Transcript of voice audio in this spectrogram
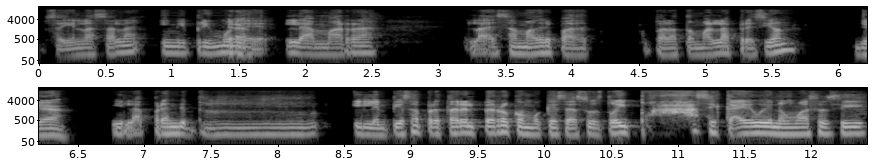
pues, ahí en la sala y mi primo Ya. le, le amarra la, esa madre para, para tomar la presión Yeah. y la prende y le empieza a apretar el perro como que se asustó y ¡pah! se cae, güey, nomás así.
